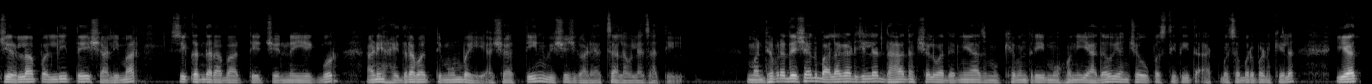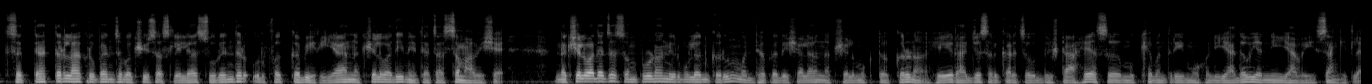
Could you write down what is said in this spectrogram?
चिरलापल्ली ते शालिमार सिकंदराबाद ते चेन्नई एगमोर आणि हैदराबाद ते मुंबई अशा तीन विशेष गाड्या चालवल्या जातील. मध्य प्रदेशात बालाघाट जिल्ह्यात दहा नक्षलवाद्यांनी आज मुख्यमंत्री मोहन यादव यांच्या उपस्थितीत आत्मसमर्पण केलं. यात सत्याहत्तर लाख रुपयांचं बक्षीस असलेल्या सुरेंदर उर्फ कबीर या नक्षलवादी नेत्याचा समावेश आहे. नक्षलवादाचं संपूर्ण निर्मूलन करून मध्य प्रदेशाला नक्षलमुक्त करणं हे राज्य सरकारचं उद्दिष्ट आहे असं मुख्यमंत्री मोहन यादव यांनी यावेळी सांगितलं.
